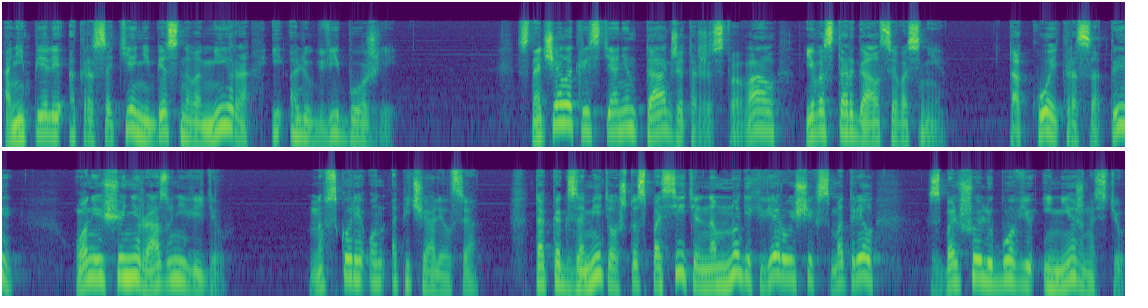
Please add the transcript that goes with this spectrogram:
Они пели о красоте небесного мира и о любви Божьей. Сначала крестьянин также торжествовал и восторгался во сне. Такой красоты он еще ни разу не видел. Но вскоре он опечалился, так как заметил, что Спаситель на многих верующих смотрел с большой любовью и нежностью,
